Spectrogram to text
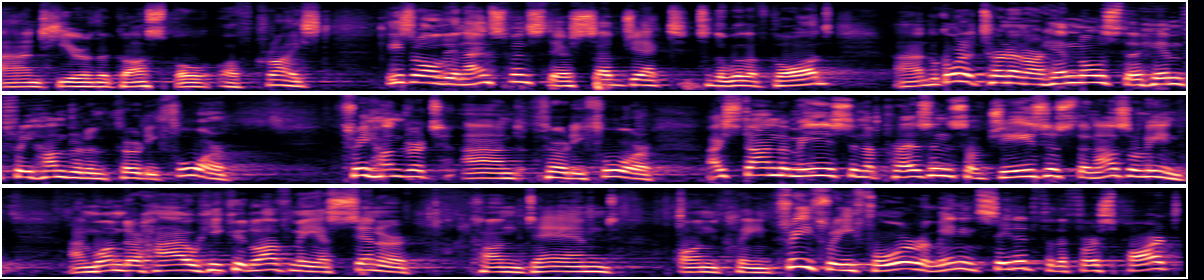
and hear the gospel of Christ. These are all the announcements. They're subject to the will of God. And we're going to turn in our hymnals to hymn 334. 334. I stand amazed in the presence of Jesus the Nazarene and wonder how he could love me, a sinner condemned unclean. 334, remaining seated for the first part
